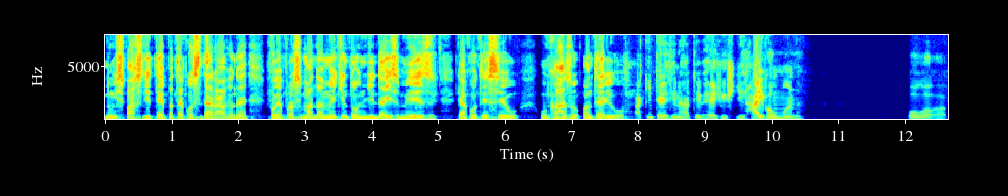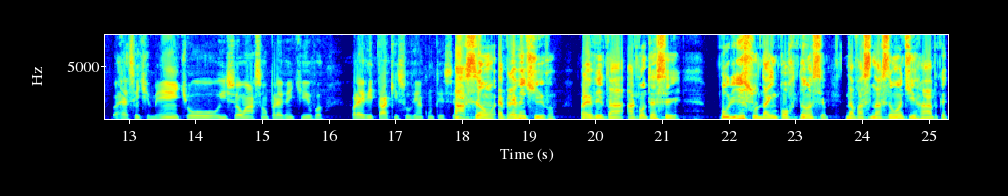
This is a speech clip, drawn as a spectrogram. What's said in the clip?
num espaço de tempo até considerável, né? Foi aproximadamente em torno de 10 meses que aconteceu o caso anterior. Aqui em Teresina já teve registro de raiva humana? Ou recentemente, ou isso é uma ação preventiva para evitar que isso venha acontecer? A ação é preventiva, para evitar acontecer. Por isso, da importância da vacinação antirrábica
